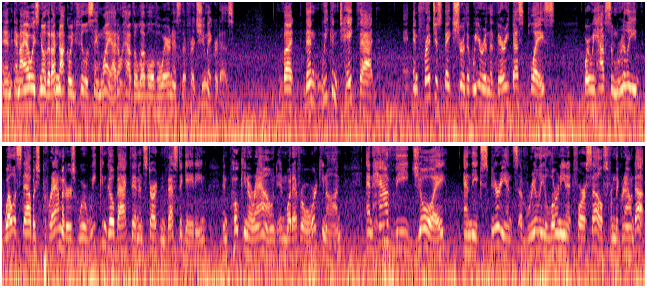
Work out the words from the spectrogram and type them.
And, and I always know that I'm not going to feel the same way. I don't have the level of awareness that Fred Shoemaker does. But then we can take that, and Fred just makes sure that we are in the very best place where we have some really well established parameters where we can go back then and start investigating and poking around in whatever we're working on and have the joy and the experience of really learning it for ourselves from the ground up.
